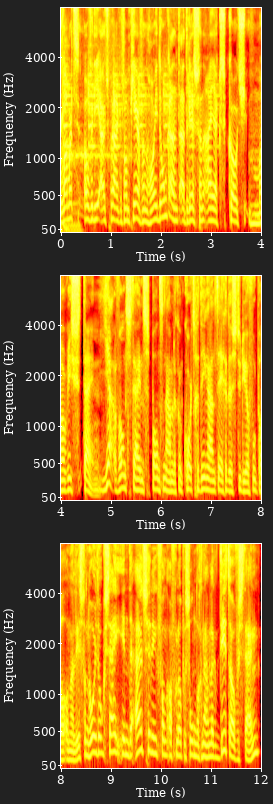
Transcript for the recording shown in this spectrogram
Lammert, over die uitspraken van Pierre van Hooijdonk... aan het adres van Ajax-coach Maurice Stijn. Ja, want Stijn spant namelijk een kort geding aan... tegen de studiovoetbalanalist. Van Hooijdonk zei in de uitzending van afgelopen zondag... namelijk dit over Stijn.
